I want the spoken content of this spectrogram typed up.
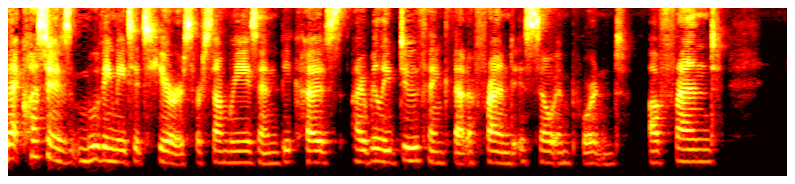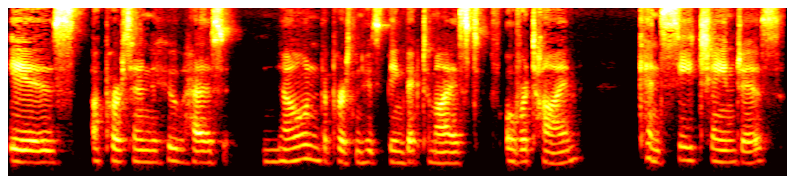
That question is moving me to tears for some reason because I really do think that a friend is so important. A friend is a person who has known the person who's being victimized over time, can see changes.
